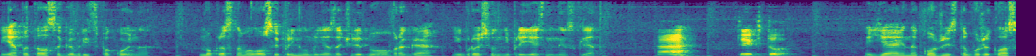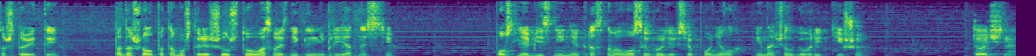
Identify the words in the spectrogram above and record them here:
Я пытался говорить спокойно, но красноволосый принял меня за очередного врага и бросил неприязненный взгляд. А? Ты кто? Я инокожий из того же класса, что и ты. Подошел, потому что решил, что у вас возникли неприятности. После объяснения красноволосый вроде все понял и начал говорить тише. Точно.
